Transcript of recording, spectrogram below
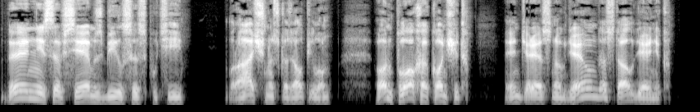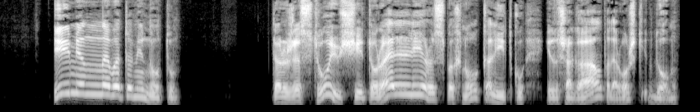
«Дэнни совсем сбился с пути», — мрачно сказал Пилон. «Он плохо кончит. Интересно, где он достал денег?» Именно в эту минуту торжествующий Турелли распахнул калитку и зашагал по дорожке к дому.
